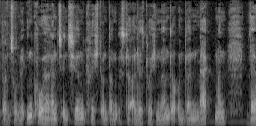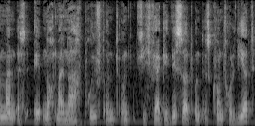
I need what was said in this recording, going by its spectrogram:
dann so eine Inkohärenz ins Hirn kriegt und dann ist da alles durcheinander und dann merkt man, wenn man es nochmal nachprüft und, und sich vergewissert und es kontrolliert,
